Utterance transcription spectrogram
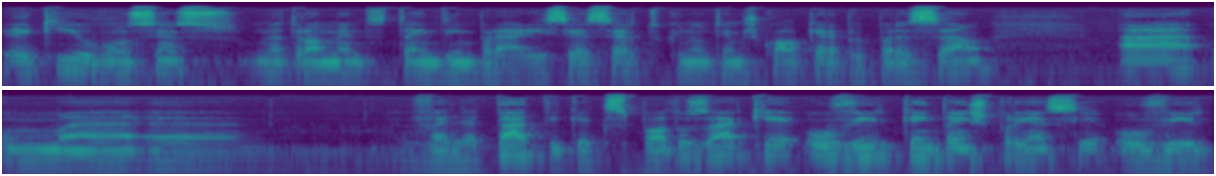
Aqui o bom senso naturalmente tem de imperar. E se é certo que não temos qualquer preparação, há uma uh, velha tática que se pode usar que é ouvir quem tem experiência, ouvir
